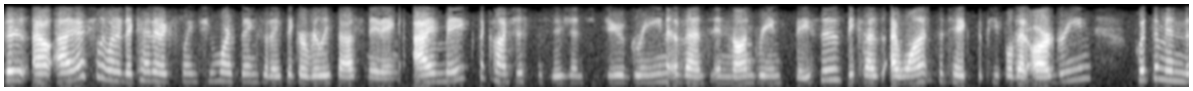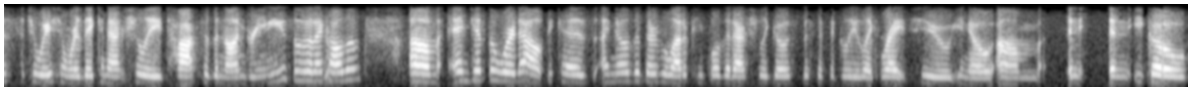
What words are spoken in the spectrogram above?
there, I I actually wanted to kind of explain two more things that I think are really fascinating. I make the conscious decision to do green events in non-green spaces because I want to take the people that are green, put them in this situation where they can actually talk to the non-greenies, is what I call them, um, and get the word out because I know that there's a lot of people that actually go specifically like right to you know um, an an eco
